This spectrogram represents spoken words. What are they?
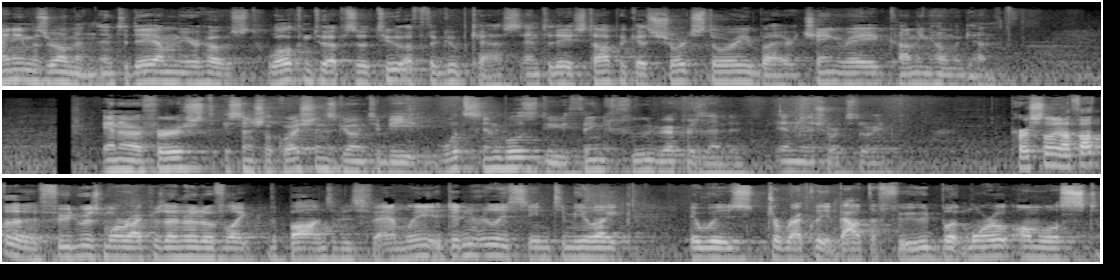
my name is Roman, and today I'm your host. Welcome to episode 2 of the Groupcast, and today's topic is short story by Chang-rae, Coming Home Again. And our first essential question is going to be What symbols do you think food represented in the short story? Personally, I thought the food was more representative of like the bonds of his family. It didn't really seem to me like it was directly about the food, but more almost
